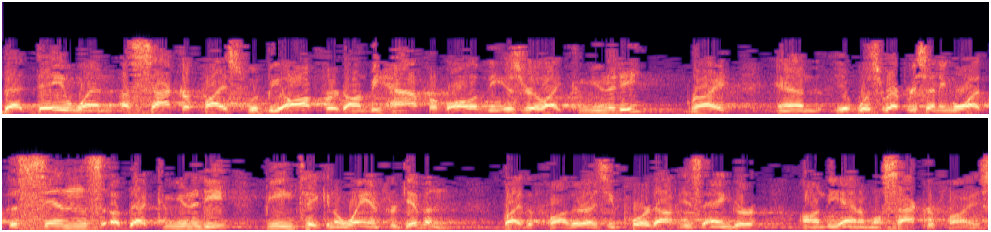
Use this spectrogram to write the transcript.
that day when a sacrifice would be offered on behalf of all of the Israelite community, right? And it was representing what? The sins of that community being taken away and forgiven by the Father as He poured out His anger on the animal sacrifice.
